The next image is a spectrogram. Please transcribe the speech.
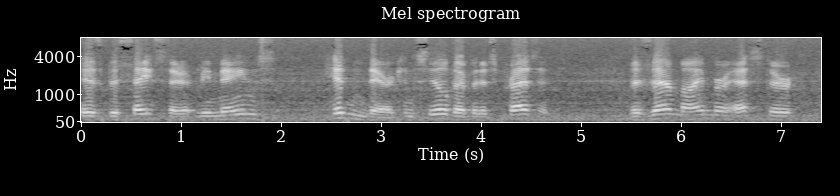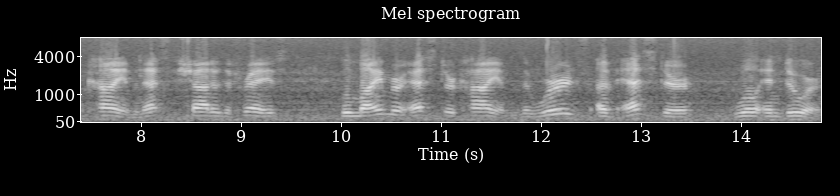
is beseser. It remains hidden there, concealed there, but it's present. V'zeh maimer Esther kayim, and that's the shot of the phrase, Umaimer Esther kayim. The words of Esther will endure.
